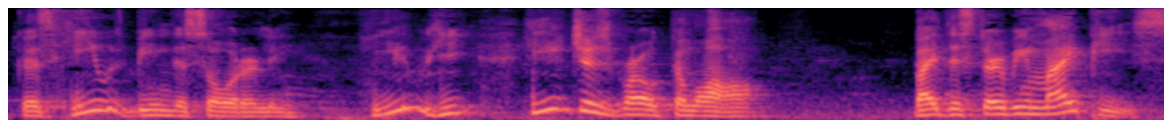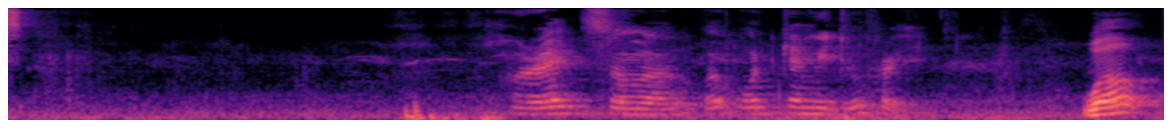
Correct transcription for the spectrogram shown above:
because he was being disorderly. He he he just broke the law by disturbing my peace. All right, so uh, what, what can we do for you? Well,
